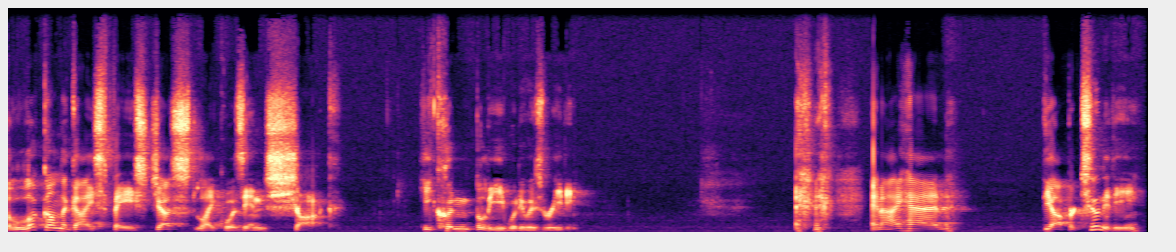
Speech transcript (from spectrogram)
the look on the guy's face just like was in shock. He couldn't believe what he was reading. and I had the opportunity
